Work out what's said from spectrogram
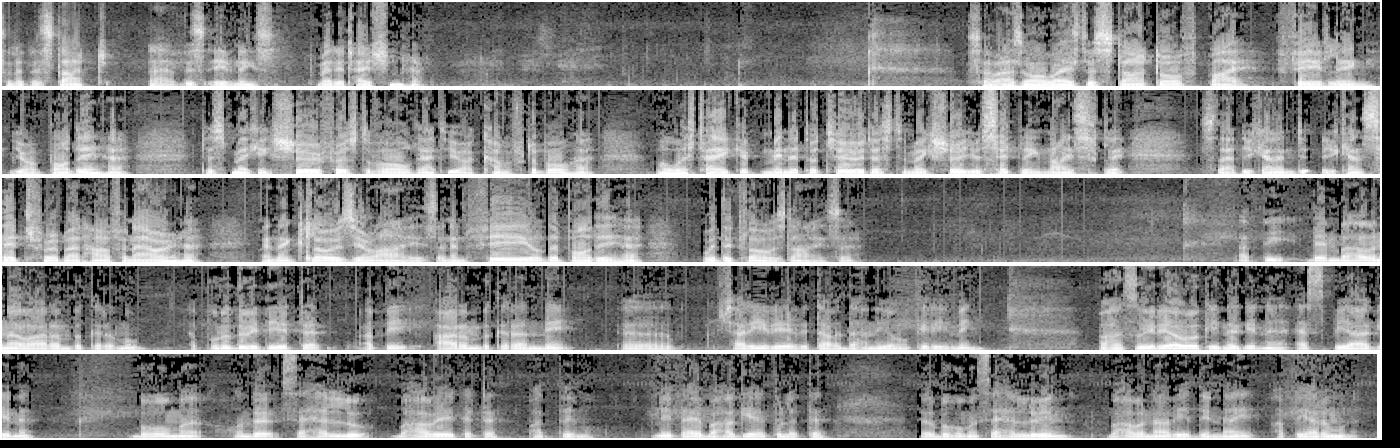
So let us start uh, this evening's meditation. So, as always, just start off by feeling your body, uh, just making sure, first of all, that you are comfortable. Uh, always take a minute or two just to make sure you're sitting nicely, so that you can you can sit for about half an hour, uh, and then close your eyes, and then feel the body uh, with the closed eyes. Uh. අපි දැන් භාවනාව ආරම්භ කරමු. පුරුදු විදියට අපි ආරම්භ කරන්නේ අ, ශරීරයේ වෙත අවධානය යොමු කිරීමෙන් පහසු ඉරියව්වක ඉඳගෙන ඇස් පියාගෙන බොහොම හොඳ සැහැල්ලු භාවයකට පත්වෙමු. මේ පැය භාගය ඇතුළත අ, බොහොම සැහැල්ලුවෙන් භාවනාවේ දෙන්නයි අපේ අරමුණ.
